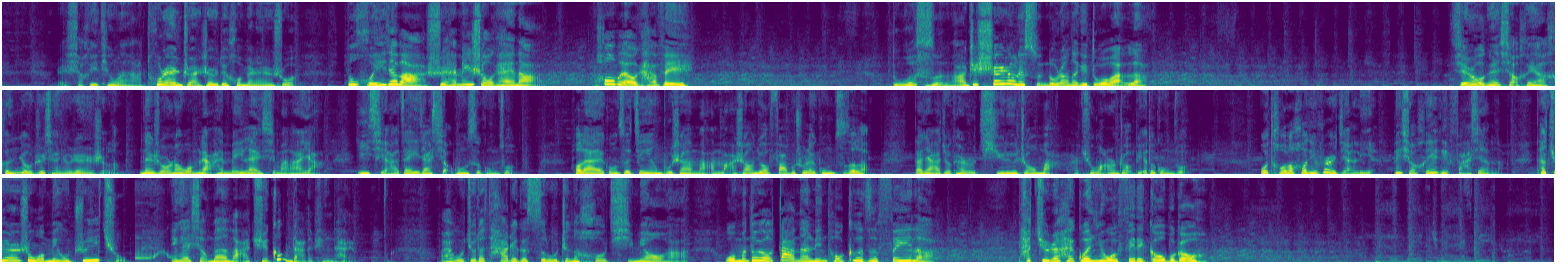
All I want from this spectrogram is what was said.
小黑听完啊，突然转身对后面的人说：“都回去吧，水还没烧开呢，泡不了咖啡。”多损啊！这山上的笋都让他给夺完了。其实我跟小黑啊很久之前就认识了，那时候呢我们俩还没来喜马拉雅，一起啊在一家小公司工作。后来公司经营不善嘛，马上就要发不出来工资了，大家就开始骑驴找马，去网上找别的工作。我投了好几份简历，被小黑给发现了。他居然说我没有追求，应该想办法去更大的平台。哎，我觉得他这个思路真的好奇妙哈！我们都要大难临头各自飞了，他居然还关心我飞得高不高。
